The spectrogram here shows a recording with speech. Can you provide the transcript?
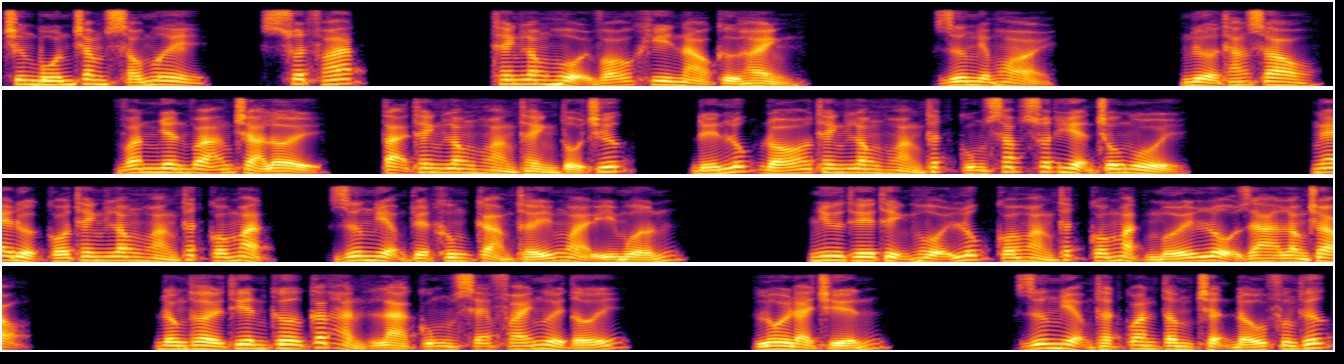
Chương 460, xuất phát. Thanh Long hội võ khi nào cử hành? Dương Niệm hỏi. Nửa tháng sau. Văn Nhân Vãng trả lời, tại Thanh Long Hoàng Thành tổ chức, đến lúc đó Thanh Long Hoàng Thất cũng sắp xuất hiện chỗ ngồi. Nghe được có Thanh Long Hoàng Thất có mặt, Dương Niệm tuyệt không cảm thấy ngoài ý muốn. Như thế thịnh hội lúc có Hoàng Thất có mặt mới lộ ra long trọng. Đồng thời thiên cơ các hẳn là cũng sẽ phái người tới. Lôi đài chiến. Dương Niệm thật quan tâm trận đấu phương thức.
